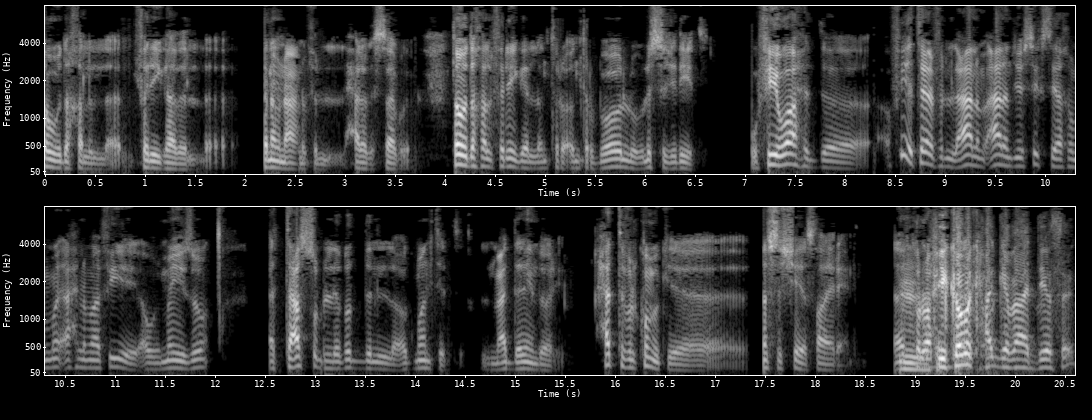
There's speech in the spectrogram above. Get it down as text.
تو دخل ال- الفريق هذا تكلمنا عنه في الحلقة السابقة. تو دخل فريق الانتر انتربول ولسه جديد. وفي واحد آه، في تعرف العالم عالم Deus Ex يا أخي أحلى ما فيه أو يميزه التعصب اللي ضد ال augmented المعدلين ذولي. حتى في ال comic آه، نفس الشيء صاير يعني. أذكر في comic حقه بعد Deus Ex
